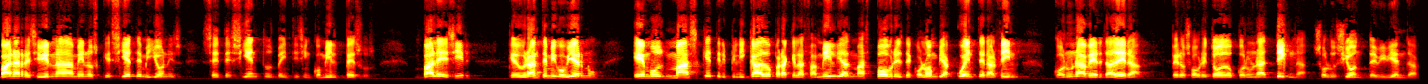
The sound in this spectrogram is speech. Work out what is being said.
van a recibir nada menos que 7 millones 725 mil pesos. Vale decir que durante mi gobierno hemos más que triplicado para que las familias más pobres de Colombia cuenten al fin con una verdadera, pero sobre todo con una digna solución de vivienda.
